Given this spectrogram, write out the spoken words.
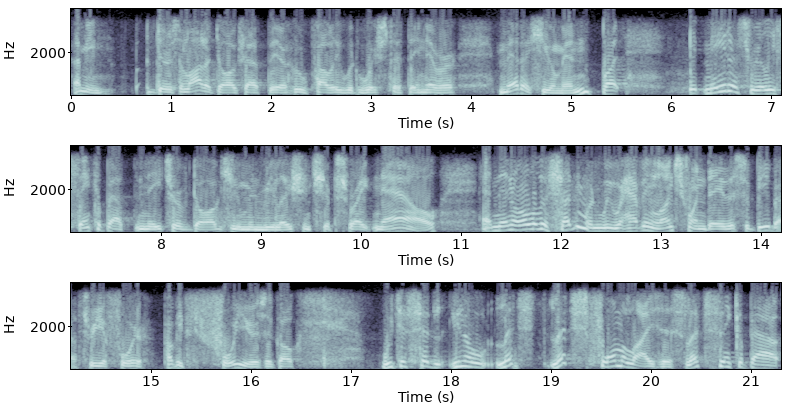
I mean, there's a lot of dogs out there who probably would wish that they never met a human, but it made us really think about the nature of dog human relationships right now. And then all of a sudden, when we were having lunch one day, this would be about three or four, probably four years ago, we just said, you know, let's let's formalize this. Let's think about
